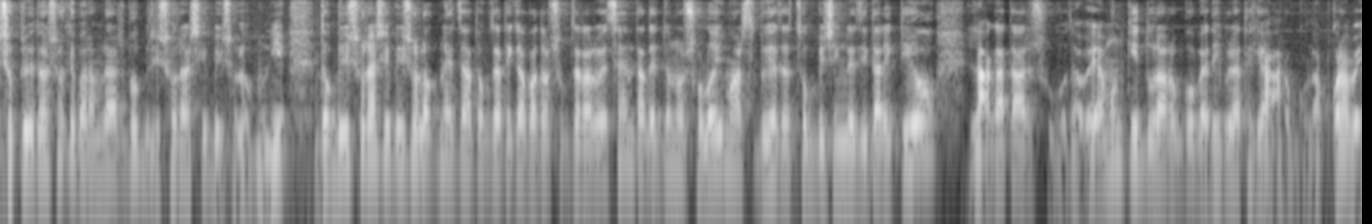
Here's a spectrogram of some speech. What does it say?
সুপ্রিয় দর্শক, এবার আমরা আসব বৃষ রাশি বৃষলগ্ন নিয়ে। তো বৃষ রাশি বৃষলগ্নের জাতক, জাতিকা বা দর্শক যারা রয়েছেন, তাদের জন্য ষোলোই মার্চ দুই হাজার চব্বিশ ইংরেজি তারিখটিও লাগাতার শুভ যাবে। এমনকি দুরারোগ্য ব্যাধিপীড়া থেকে আরোগ্য লাভ করাবে।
